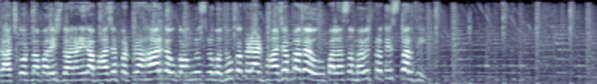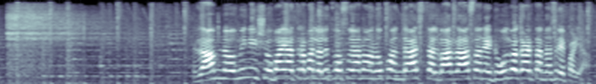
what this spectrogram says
રાજકોટમાં પરેશ ધાનાણીના ભાજપ પર પ્રહાર કહ્યું કોંગ્રેસનો બધો કકડાટ ભાજપમાં ગયો. રૂપાલા સંભવિત પ્રતિસ્પર્ધી. રામનવમીની શોભાયાત્રામાં લલિત વસોયાનો અનોખો અંદાજ તલવાર રાસ અને ઢોલ વગાડતા નજરે પડ્યા.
